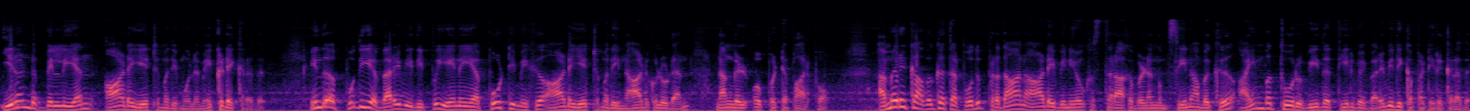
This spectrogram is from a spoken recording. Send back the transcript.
இரண்டு பில்லியன் ஆடை ஏற்றுமதி மூலமே கிடைக்கிறது. இந்த புதிய வரி விதிப்பு ஏனைய போட்டிமிகு ஆடை ஏற்றுமதி நாடுகளுடன் நாங்கள் ஒப்பிட்டு பார்ப்போம். அமெரிக்காவுக்கு தற்போது பிரதான ஆடை விநியோகஸ்தராக விளங்கும் சீனாவுக்கு ஐம்பத்தோரு வீத தீர்வை வரி விதிக்கப்பட்டிருக்கிறது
